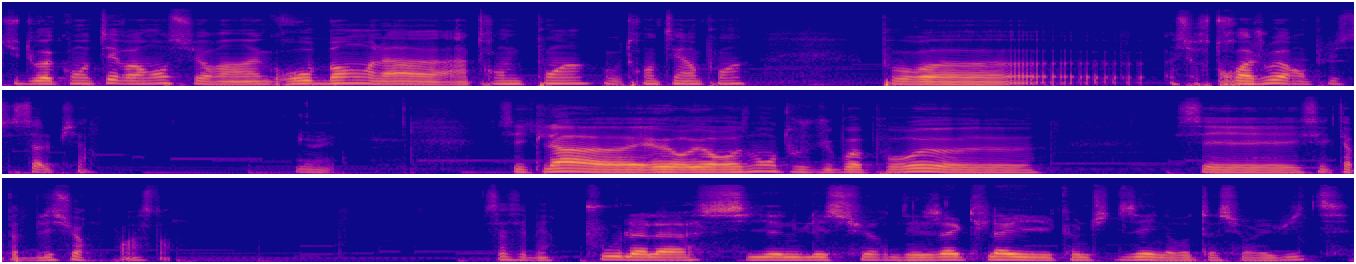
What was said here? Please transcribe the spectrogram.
tu dois compter vraiment sur un gros banc là à 30 points ou 31 points pour euh, sur trois joueurs en plus. C'est ça le pire. Ouais. C'est que là, euh, heureusement, on touche du bois pour eux. euh, c'est, que t'as pas de blessure pour l'instant. Ça c'est bien. Poulala, s'il y a une blessure, déjà que là, il- comme tu disais, une rotation à 8.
